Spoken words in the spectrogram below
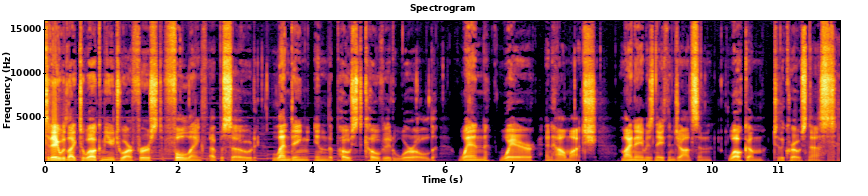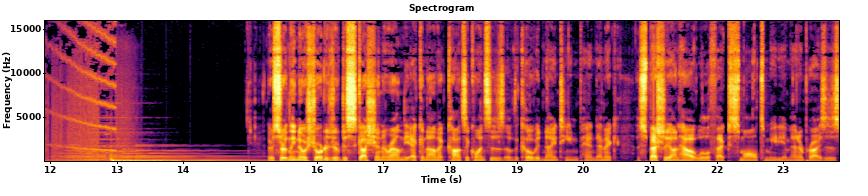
Today, we'd like to welcome you to our first full length episode Lending in the Post COVID World When, Where, and How Much. My name is Nathan Johnson. Welcome to the Crow's Nest. There's certainly no shortage of discussion around the economic consequences of the COVID 19 pandemic, especially on how it will affect small to medium enterprises,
